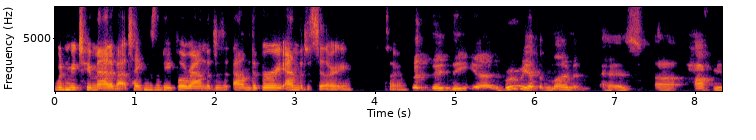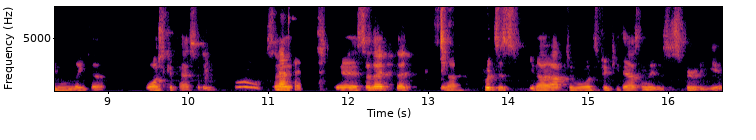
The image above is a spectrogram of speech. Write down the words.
wouldn't be too mad about taking some people around the um, the brewery and the distillery. So, but the the, uh, the brewery at the moment has uh, half million liter wash capacity. So Massive. yeah, so that that you know puts us you know up towards fifty thousand liters of spirit a year.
